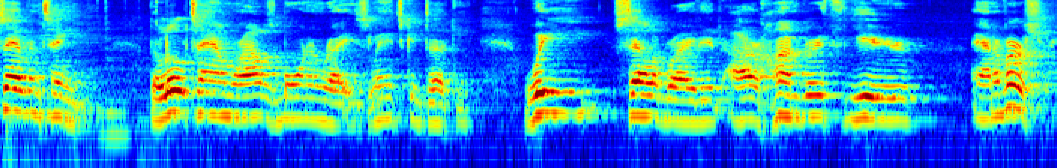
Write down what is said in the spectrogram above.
2017, the little town where I was born and raised, Lynch, Kentucky, we celebrated our 100th year anniversary.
